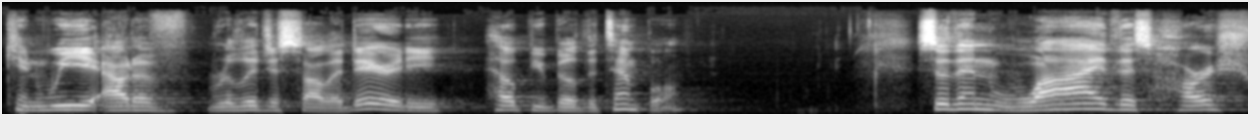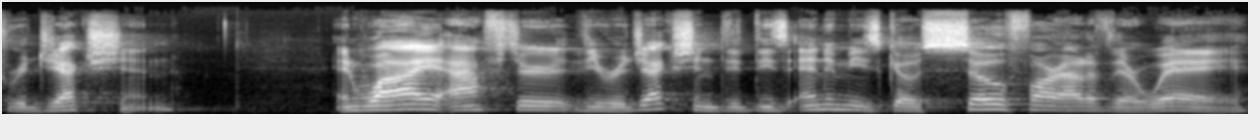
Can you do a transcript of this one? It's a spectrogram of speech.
Can we, out of religious solidarity, help you build the temple? So then, why this harsh rejection? And why, after the rejection, did these enemies go so far out of their way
